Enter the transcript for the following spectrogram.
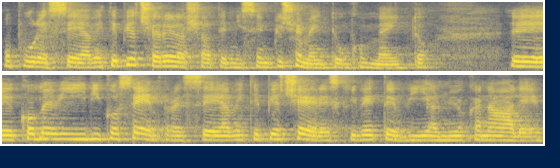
Oppure se avete piacere lasciatemi semplicemente un commento. Eh, come vi dico sempre se avete piacere iscrivetevi al mio canale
